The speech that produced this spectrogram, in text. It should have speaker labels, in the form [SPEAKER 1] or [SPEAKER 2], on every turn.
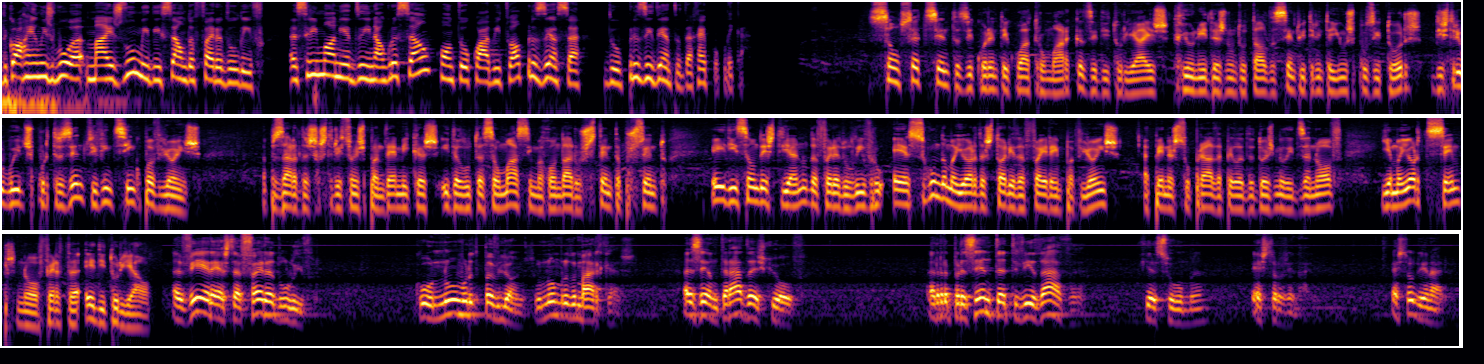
[SPEAKER 1] Decorre em Lisboa mais uma edição da Feira do Livro. A cerimónia de inauguração contou com a habitual presença do Presidente da República.
[SPEAKER 2] São 744 marcas editoriais reunidas num total de 131 expositores, distribuídos por 325 pavilhões. Apesar das restrições pandémicas e da lotação máxima rondar os 70%, a edição deste ano da Feira do Livro é a segunda maior da história da feira em pavilhões, apenas superada pela de 2019, e a maior de sempre na oferta editorial.
[SPEAKER 3] A ver esta Feira do Livro, com o número de pavilhões, o número de marcas, as entradas que houve, a representatividade que assume, é extraordinário. É extraordinário.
